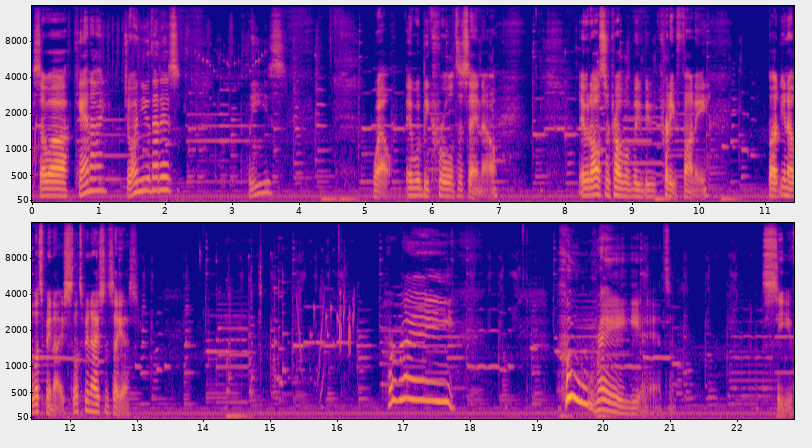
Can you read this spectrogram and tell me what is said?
So, uh, can I? Join you, that is? Please? Well, it would be cruel to say no. It would also probably be pretty funny. But, you know, let's be nice. Let's be nice and say yes. Hooray! Hooray! It's. Steve.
